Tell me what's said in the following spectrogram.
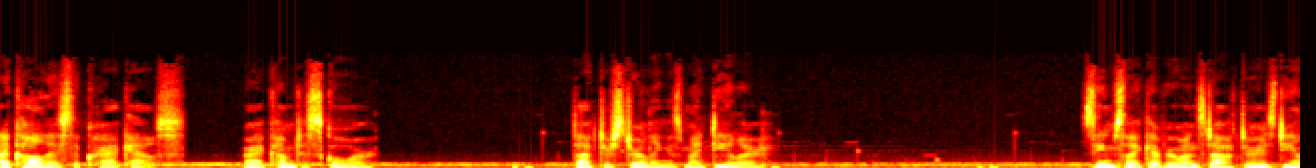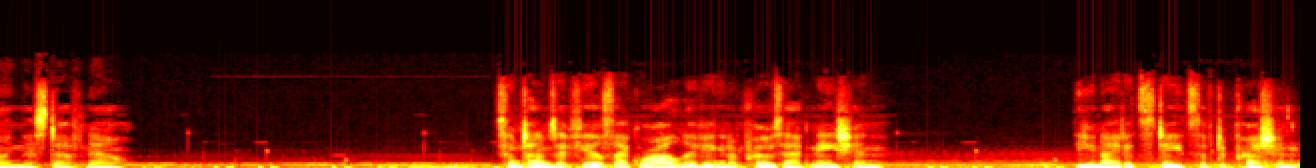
I call this the crack house, where I come to score. Dr. Sterling is my dealer. Seems like everyone's doctor is dealing this stuff now. Sometimes it feels like we're all living in a Prozac nation, the United States of Depression.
